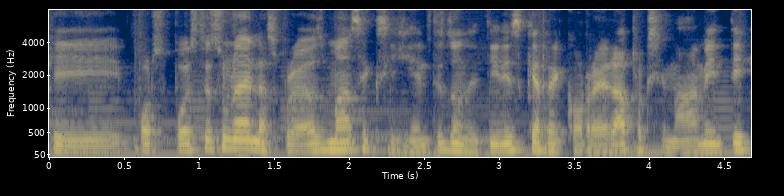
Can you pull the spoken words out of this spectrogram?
que por supuesto es una de las pruebas más exigentes donde tienes que recorrer aproximadamente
